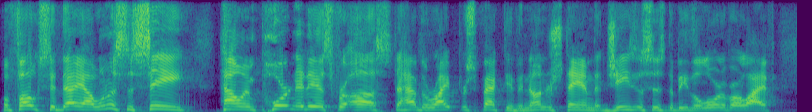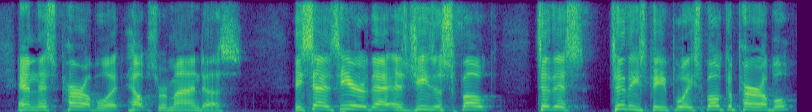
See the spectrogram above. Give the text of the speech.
Well, folks, today I want us to see how important it is for us to have the right perspective and understand that Jesus is to be the Lord of our life. And this parable, it helps remind us. He says here that as Jesus spoke to this to these people, he spoke a parable,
